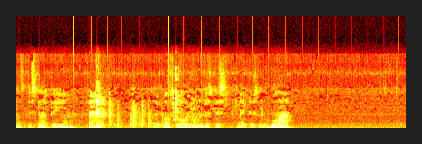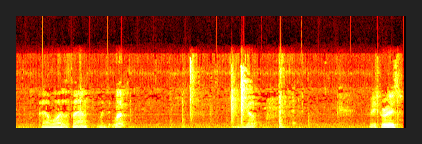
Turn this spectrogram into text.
let's disconnect the uh, fan. So first of all we want to just disconnect this little wire. Power wire to the fan, makes it work. There we go. Three screws.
